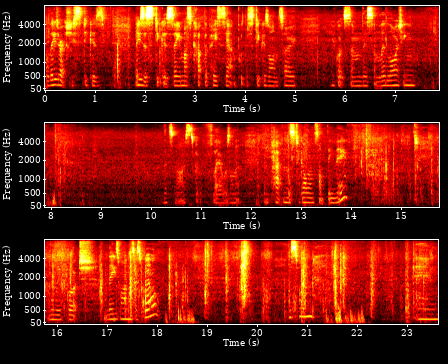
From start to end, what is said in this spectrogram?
Well, these are actually stickers. These are stickers, so you must cut the pieces out and put the stickers on. So you've got some, there's some LED lighting. That's nice, it's got flowers on it. And patterns to go on something there. And then we've got these ones as well. This one. And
